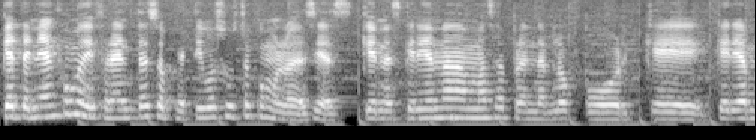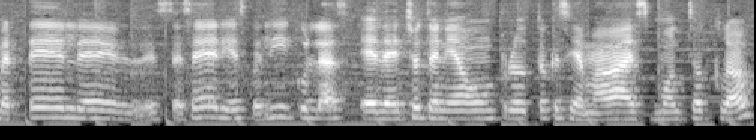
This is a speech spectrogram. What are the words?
que tenían como diferentes objetivos, justo como lo decías, quienes querían nada más aprenderlo porque querían ver tele, este, series, películas. Eh, de hecho, tenía un producto que se llamaba Small Talk Club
